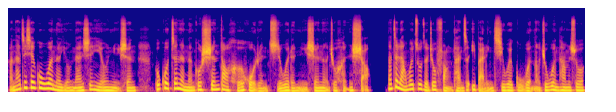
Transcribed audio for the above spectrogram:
啊，那这些顾问呢，有男生也有女生，不过真的能够升到合伙人职位的女生呢，就很少。那这两位作者就访谈这一百零七位顾问呢，就问他们说：“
